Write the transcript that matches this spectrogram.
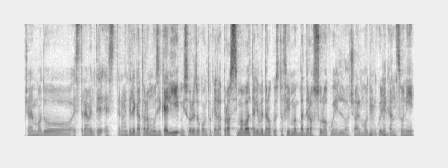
cioè in modo estremamente, estremamente legato alla musica. E lì mi sono reso conto che la prossima volta che vedrò questo film baderò solo a quello, cioè al modo in cui le Mhm. canzoni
